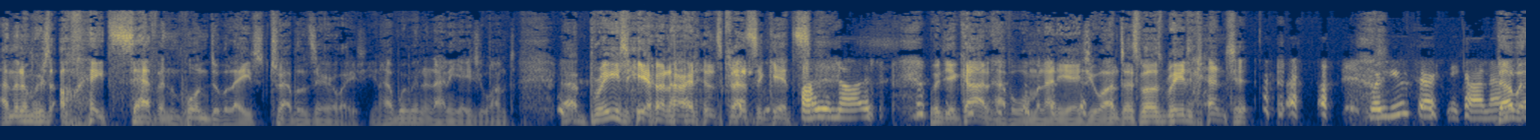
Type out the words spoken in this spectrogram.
And the number is 087 188 0008. You can have women at any age you want. Uh, Breed here on Ireland's Classic Hits. Oh, you know it. Well, you can have a woman any age you want, I suppose, Breed, can't you? well, you certainly can. That, was,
